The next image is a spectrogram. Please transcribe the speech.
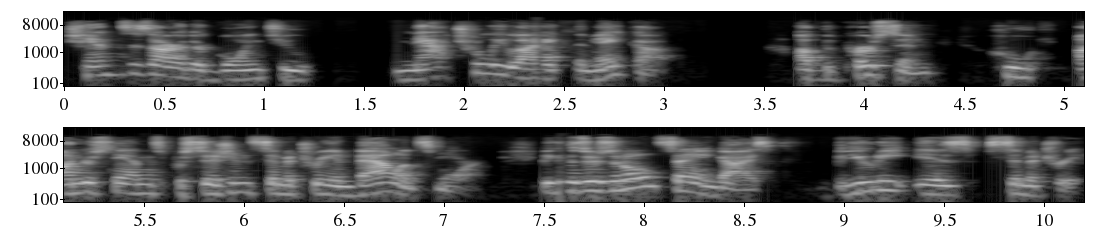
chances are they're going to naturally like the makeup of the person who understands precision, symmetry, and balance more. Because there's an old saying, guys, beauty is symmetry.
